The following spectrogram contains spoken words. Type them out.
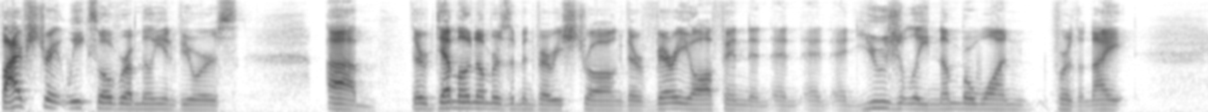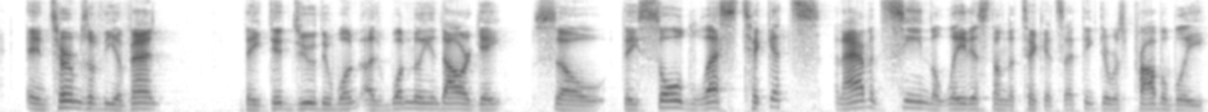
five straight weeks over a million viewers. Um, their demo numbers have been very strong. They're very often and, and, and, and usually number one for the night. In terms of the event, they did do the one a one million dollar gate, so they sold less tickets. And I haven't seen the latest on the tickets. I think there was probably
